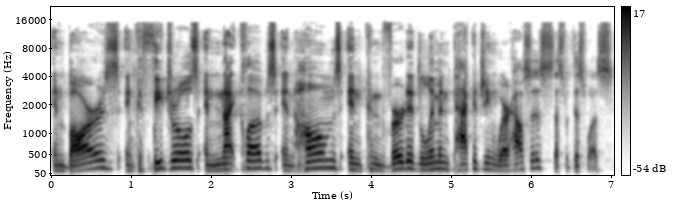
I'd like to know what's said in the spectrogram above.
in bars, in cathedrals, in nightclubs, in homes, in converted lemon packaging warehouses. That's what this was.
